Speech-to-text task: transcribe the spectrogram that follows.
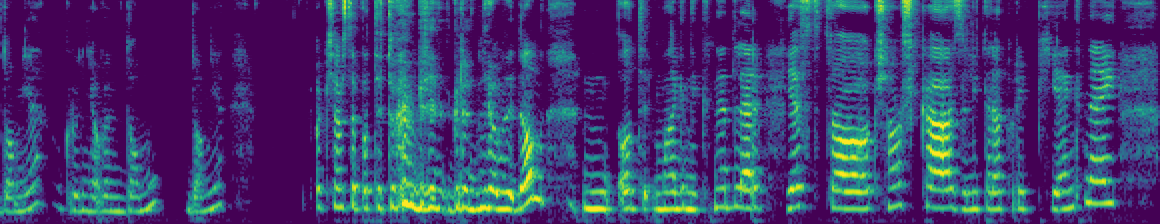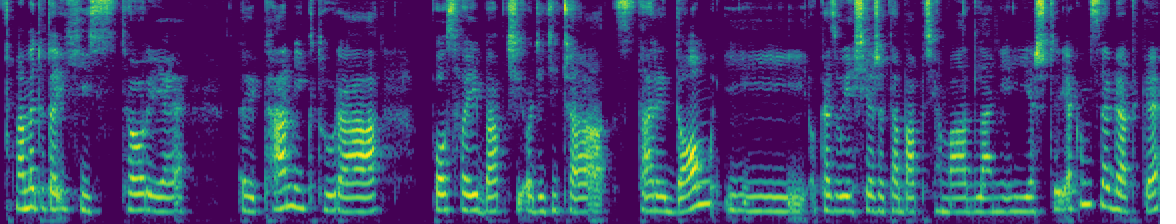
Domie? Grudniowym domu? Domie? O książce pod tytułem Grudniowy dom mm, od Magny Knedler. Jest to książka z literatury pięknej. Mamy tutaj historię y, Kami, która po swojej babci odziedzicza stary dom i okazuje się, że ta babcia ma dla niej jeszcze jakąś zagadkę,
